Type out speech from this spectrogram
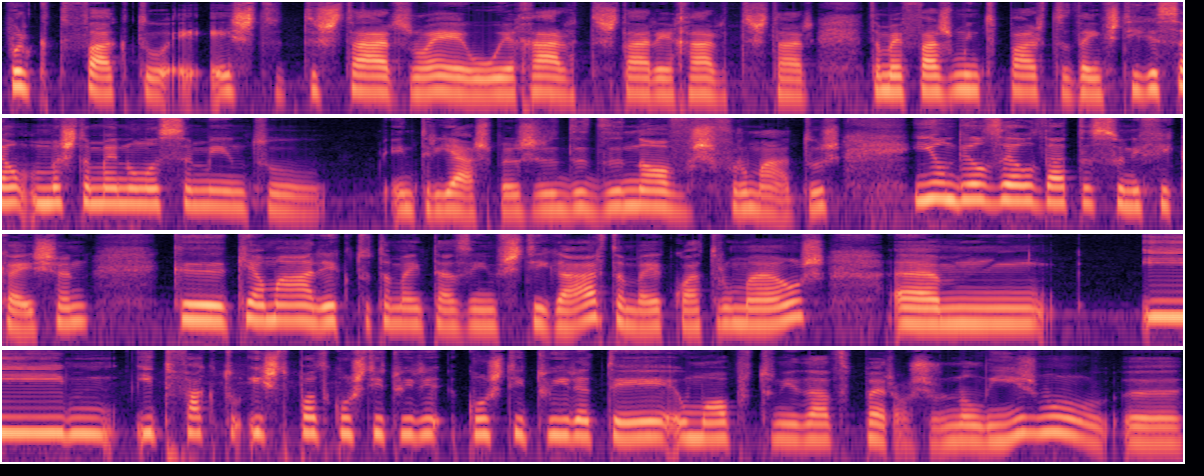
porque de facto este testar, não é? O errar, testar, errar, testar, também faz muito parte da investigação, mas também no lançamento entre aspas, de, de, novos formatos, e um deles é o Data Sonification, que, que é uma área que tu também estás a investigar, também a quatro mãos. Um, e, e, de facto isto pode constituir, constituir até uma oportunidade para o jornalismo, eh,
